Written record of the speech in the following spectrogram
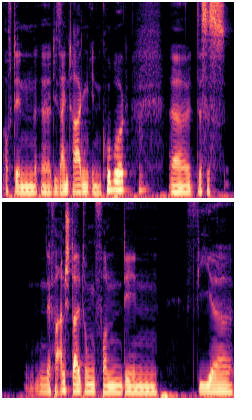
auf den äh, Designtagen in Coburg. Mhm äh, das ist eine Veranstaltung von den vier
